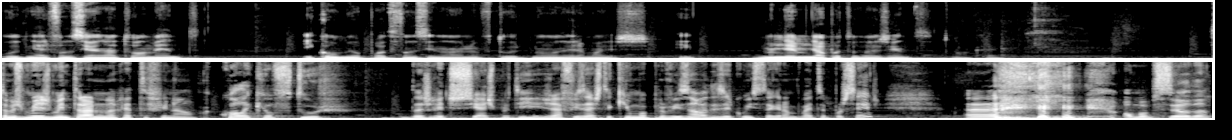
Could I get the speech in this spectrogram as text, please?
o dinheiro funciona atualmente e como ele pode funcionar no futuro de uma maneira mais. e de uma maneira melhor para toda a gente. Estamos mesmo a entrar na reta final. Qual é que é o futuro das redes sociais para ti? Já fizeste aqui uma previsão a dizer que o Instagram vai desaparecer. Ah, ou uma pseudo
